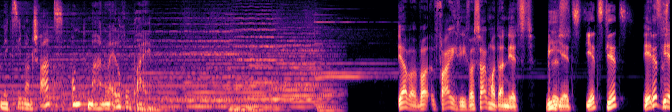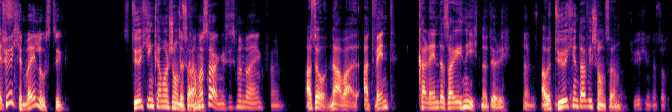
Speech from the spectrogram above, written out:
mit Simon Schwarz und Manuel Rupay. Ja, aber frage ich dich, was sagen wir dann jetzt? Wie das, jetzt? Jetzt, jetzt? Jetzt, das jetzt. Türchen war eh lustig. Das Türchen kann man schon das sagen. Das kann man sagen, es ist mir nur eingefallen. Achso, na, aber Adventkalender sage ich nicht, natürlich. Nein, aber Türchen darf ich schon sagen. Ja, Türchen kannst du auch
